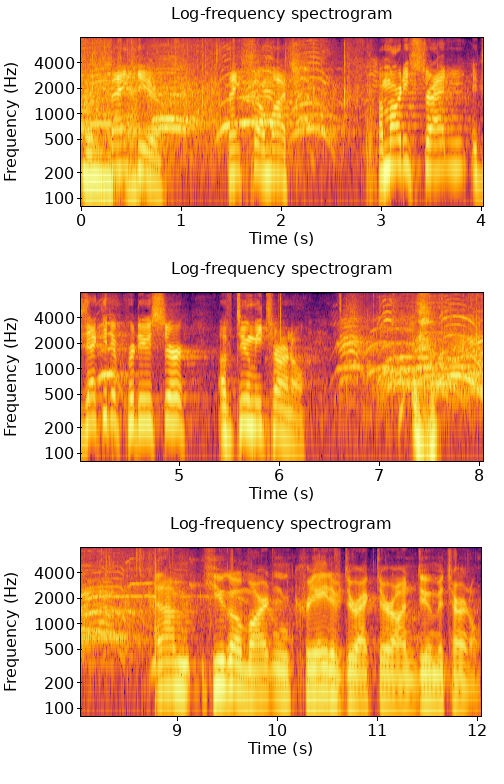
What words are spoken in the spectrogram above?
Thank you. Thanks so much. I'm Marty Stratton, executive producer of Doom Eternal. and I'm Hugo Martin, creative director on Doom Eternal.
